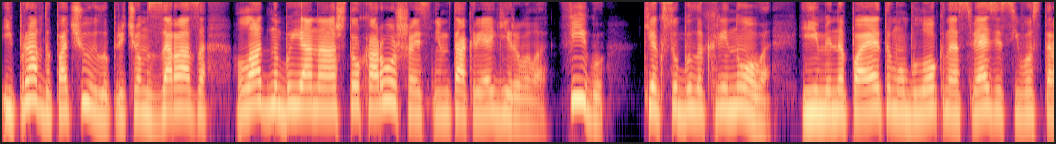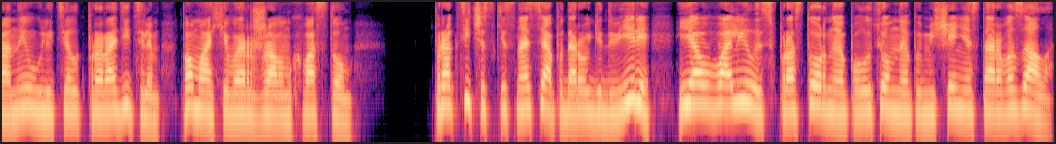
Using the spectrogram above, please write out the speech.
И правда почуяла, причем зараза, ладно бы я на что хорошее с ним так реагировала. Фигу! Кексу было хреново, и именно поэтому блок на связи с его стороны улетел к прародителям, помахивая ржавым хвостом. Практически снося по дороге двери, я ввалилась в просторное полутемное помещение старого зала.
